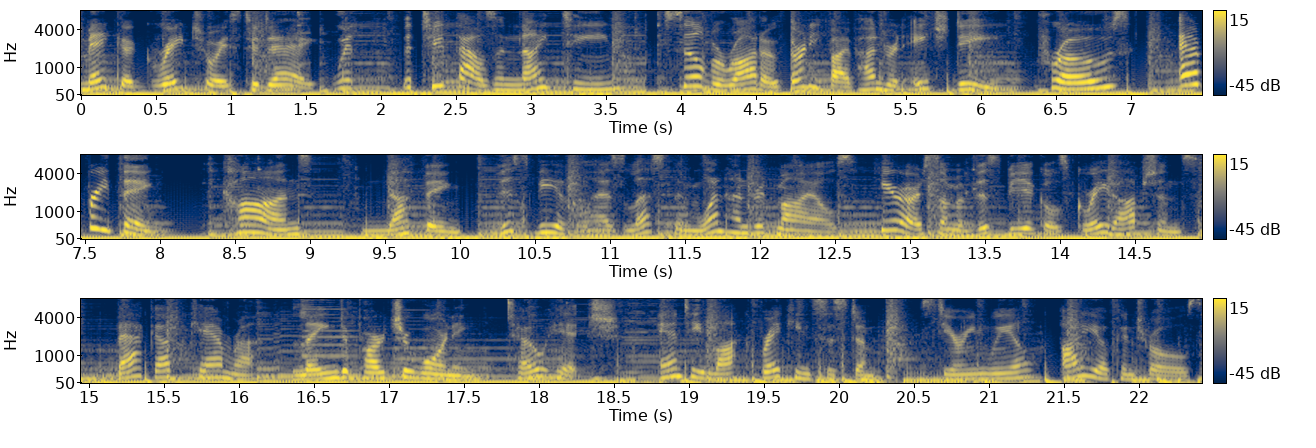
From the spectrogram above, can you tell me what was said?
Make a great choice today with the 2019 Silverado 3500 HD. Pros, everything. Cons, nothing. This vehicle has less than 100 miles. Here are some of this vehicle's great options. Backup camera, lane departure warning, tow hitch, anti-lock braking system, steering wheel, audio controls,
